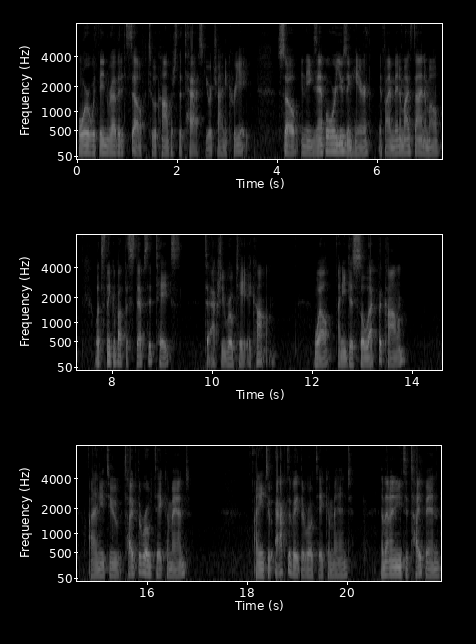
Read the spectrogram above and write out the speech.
or within Revit itself to accomplish the task you are trying to create. So in the example we're using here, if I minimize Dynamo, let's think about the steps it takes to actually rotate a column. Well, I need to select the column. I need to type the rotate command. I need to activate the rotate command and then I need to type in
